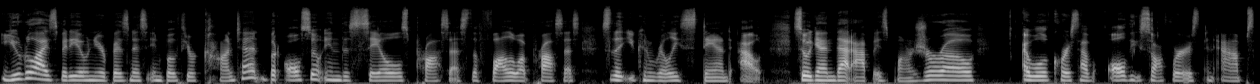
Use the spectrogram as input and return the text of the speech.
utilize video in your business in both your content, but also in the sales process, the follow up process, so that you can really stand out. So, again, that app is Bonjoro. I will, of course, have all these softwares and apps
